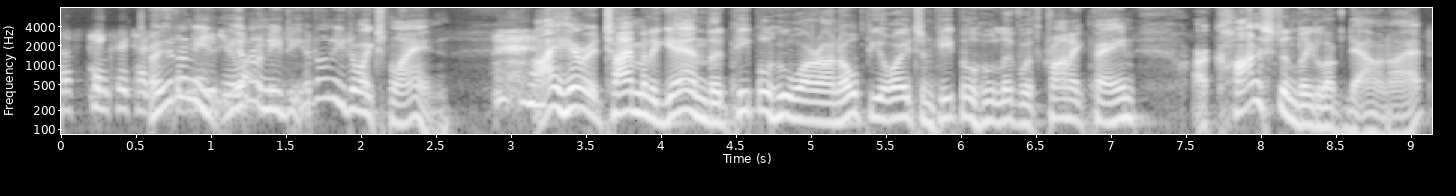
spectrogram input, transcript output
of pancreatitis. Oh, you don't need you don't need to, you don't need to explain. I hear it time and again that people who are on opioids and people who live with chronic pain are constantly looked down at,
